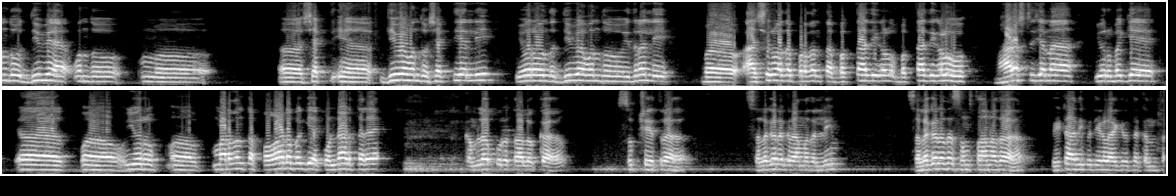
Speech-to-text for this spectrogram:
ಒಂದು ದಿವ್ಯ ಒಂದು ಶಕ್ತಿ ದಿವ್ಯ ಒಂದು ಶಕ್ತಿಯಲ್ಲಿ ಇವರ ಒಂದು ದಿವ್ಯ ಒಂದು ಇದರಲ್ಲಿ ಆಶೀರ್ವಾದ ಪಡೆದಂತ ಭಕ್ತಾದಿಗಳು ಭಕ್ತಾದಿಗಳು ಬಹಳಷ್ಟು ಜನ ಇವ್ರ ಬಗ್ಗೆ ಇವರು ಮಾಡದಂತ ಪವಾಡ ಬಗ್ಗೆ ಕೊಂಡಾಡ್ತಾರೆ. ಕಮಲಾಪುರ ತಾಲೂಕ ಸುಕ್ಷೇತ್ರ ಸಲಗರ ಗ್ರಾಮದಲ್ಲಿ ಸಲಗರದ ಸಂಸ್ಥಾನದ ಪೀಠಾಧಿಪತಿಗಳಾಗಿರ್ತಕ್ಕಂಥ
